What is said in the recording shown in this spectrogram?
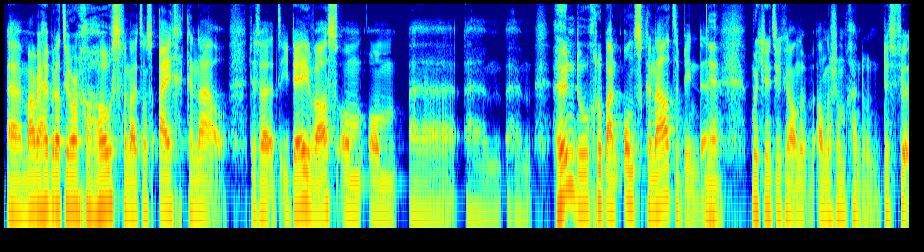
Eh, maar we hebben dat heel erg gehost vanuit ons eigen kanaal. Dus eh, het idee was om, om eh, ehm, ehm, hun doelgroep aan ons kanaal te binden. Ja. Moet je natuurlijk ander- andersom gaan doen. Dus veel,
